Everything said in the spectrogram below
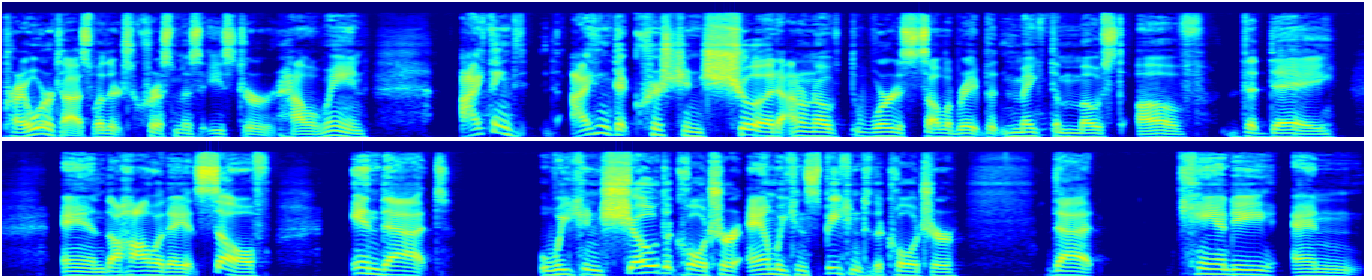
prioritized, whether it's Christmas, Easter, Halloween, I think I think that Christians should, I don't know if the word is celebrate, but make the most of the day and the holiday itself in that we can show the culture and we can speak into the culture that candy and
